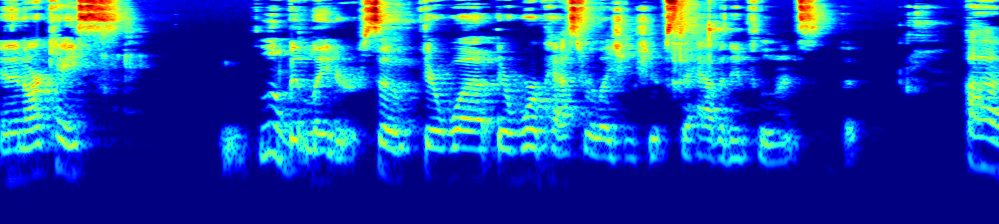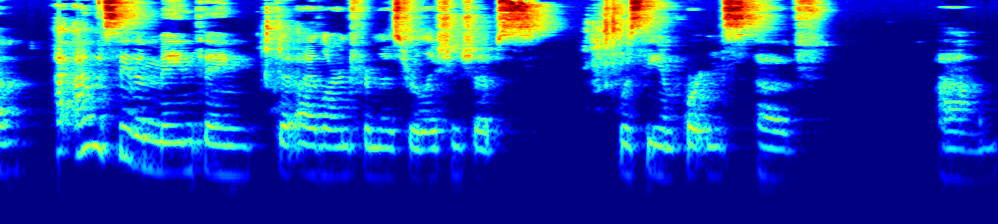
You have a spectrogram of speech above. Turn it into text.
And in our case, a little bit later. So there were there were past relationships to have an influence. But Uh, I, I would say the main thing that I learned from those relationships was the importance of um,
